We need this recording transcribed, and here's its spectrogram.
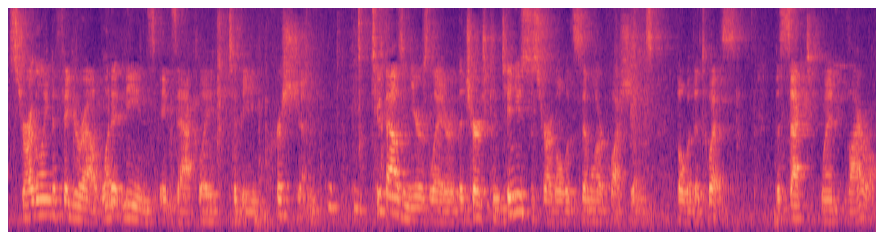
struggling to figure out what it means exactly to be Christian. 2,000 years later, the church continues to struggle with similar questions, but with a twist. The sect went viral.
